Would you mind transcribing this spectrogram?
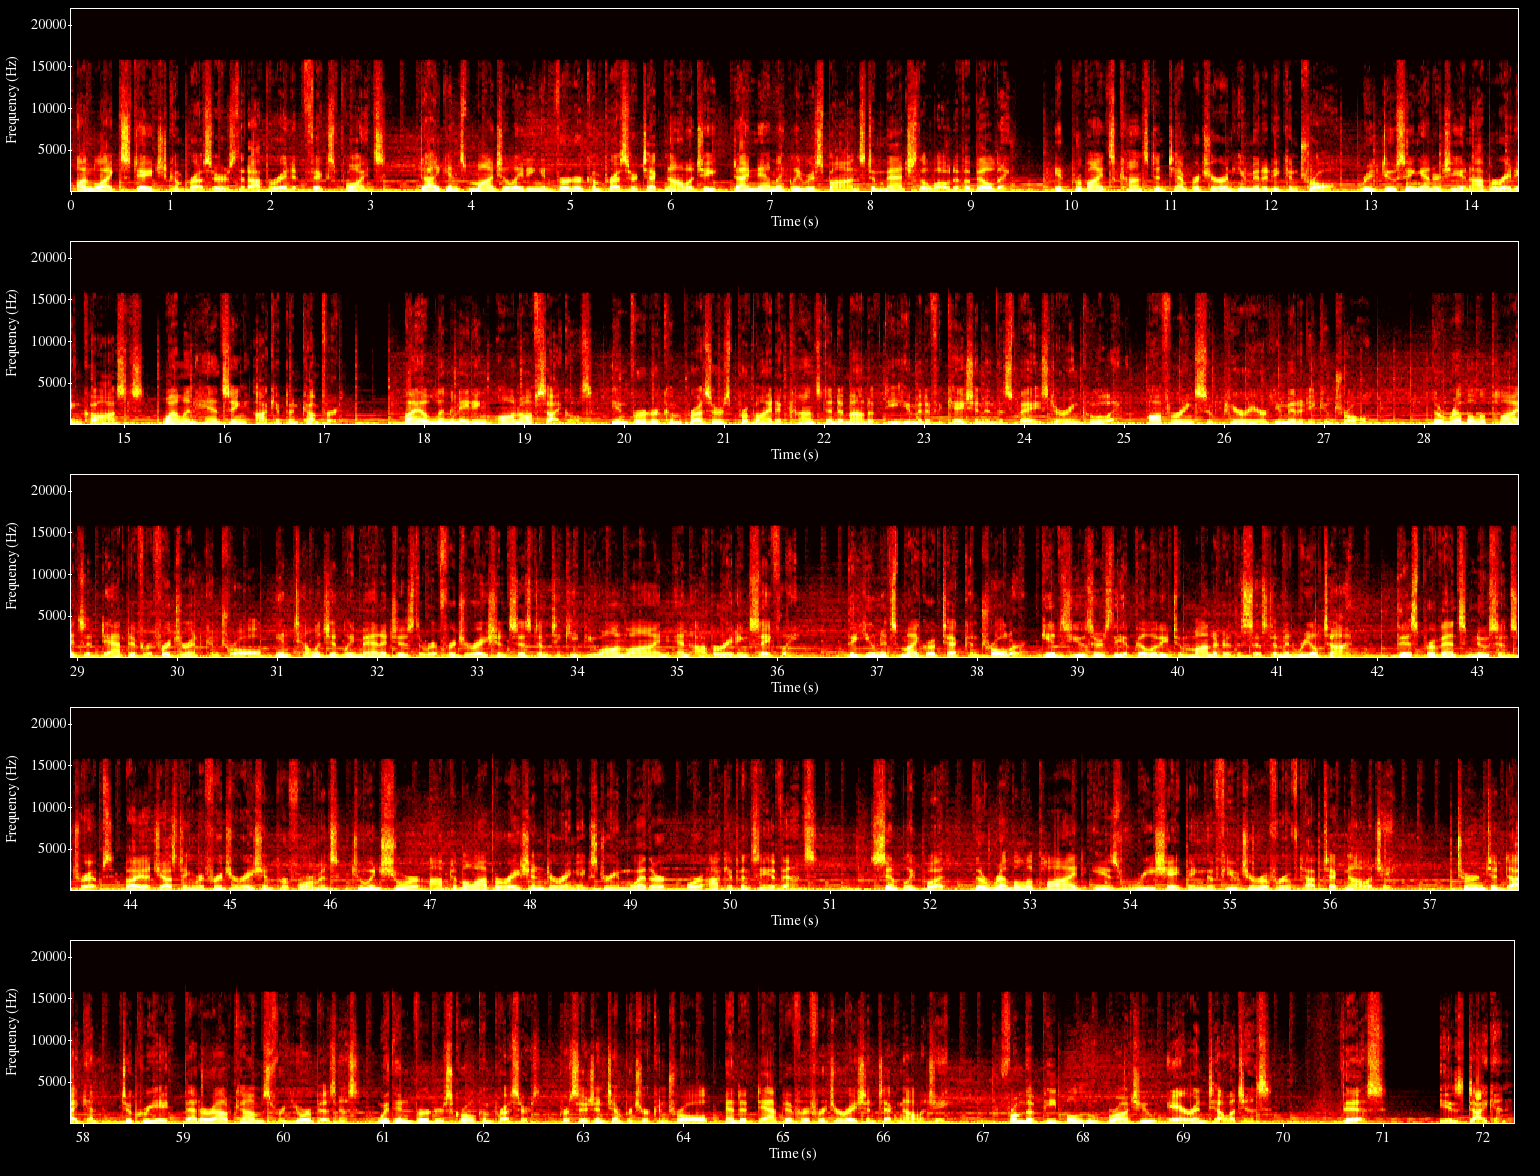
Unlike staged compressors that operate at fixed points, Daikin's modulating inverter compressor technology dynamically responds to match the load of a building. It provides constant temperature and humidity control, reducing energy and operating costs while enhancing occupant comfort. By eliminating on-off cycles, inverter compressors provide a constant amount of dehumidification in the space during cooling, offering superior humidity control. The Rebel Applied's adaptive refrigerant control intelligently manages the refrigeration system to keep you online and operating safely. The unit's Microtech controller gives users the ability to monitor the system in real time. This prevents nuisance trips by adjusting refrigeration performance to ensure optimal operation during extreme weather or occupancy events. Simply put, the Rebel Applied is reshaping the future of rooftop technology. Turn to Daikin to create better outcomes for your business with inverter scroll compressors, precision temperature control, and adaptive refrigeration technology. From the people who brought you Air Intelligence, this is Daikin.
